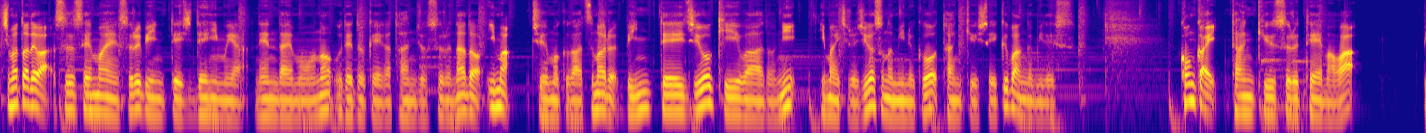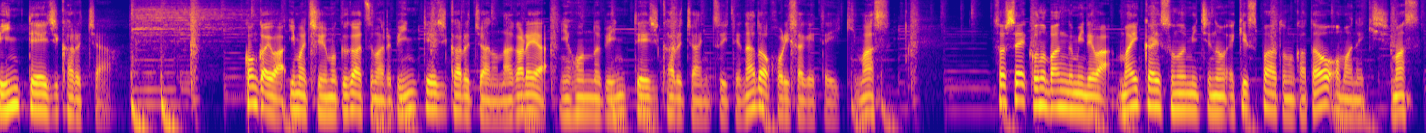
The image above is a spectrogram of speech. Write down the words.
巷では数千万円するヴィンテージデニムや年代物の腕時計が誕生するなど今注目が集まるヴィンテージをキーワードに今市隆二がその魅力を探求していく番組です。今回探求するテーマはヴィンテージカルチャー。今回は今注目が集まるヴィンテージカルチャーの流れや日本のヴィンテージカルチャーについてなど掘り下げていきます。そしてこの番組では毎回その道のエキスパートの方をお招きします。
